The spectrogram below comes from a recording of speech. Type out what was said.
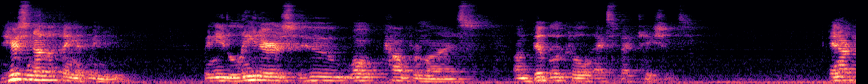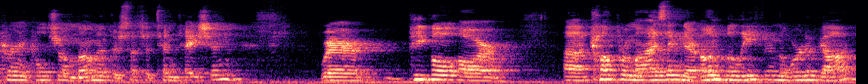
Here's another thing that we need we need leaders who won't compromise on biblical expectations. In our current cultural moment, there's such a temptation where people are uh, compromising their own belief in the Word of God.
